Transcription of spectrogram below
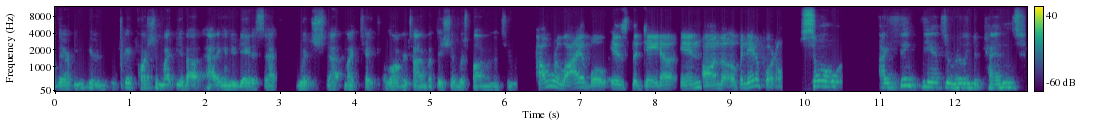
There, your question might be about adding a new data set, which that might take a longer time, but they should respond within two weeks. How reliable is the data in on the open data portal? So I think the answer really depends.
